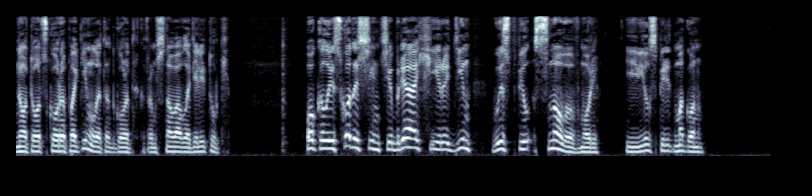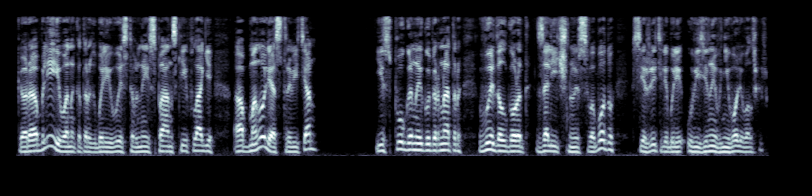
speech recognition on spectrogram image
но тот скоро покинул этот город, которым снова овладели турки. Около исхода сентября Хиреддин выступил снова в море и явился перед Магоном. Корабли его, на которых были выставлены испанские флаги, обманули островитян. Испуганный губернатор выдал город за личную свободу, все жители были увезены в неволю в Алжир.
